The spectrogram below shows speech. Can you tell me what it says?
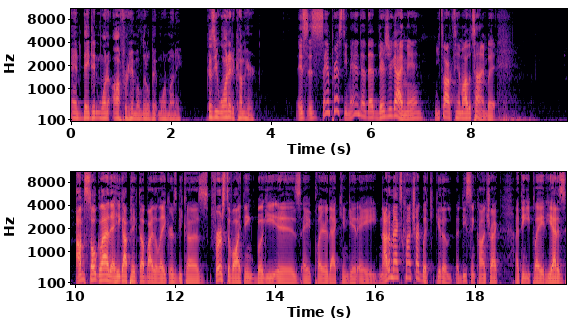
and they didn't want to offer him a little bit more money because he wanted to come here. It's, it's Sam Presti, man. That, that there's your guy, man. You talk to him all the time, but I'm so glad that he got picked up by the Lakers because first of all, I think Boogie is a player that can get a not a max contract, but can get a, a decent contract. I think he played. He had his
